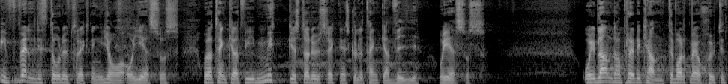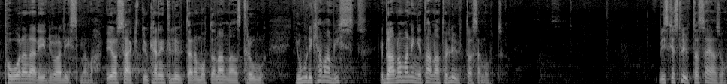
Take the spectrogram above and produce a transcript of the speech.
i väldigt stor utsträckning jag och Jesus. Och Jag tänker att vi i mycket större utsträckning skulle tänka vi och Jesus. Och ibland har predikanter varit med och skjutit på den här individualismen. Va? Vi har sagt du kan inte luta dig mot någon annans tro. Jo, det kan man visst. Ibland har man inget annat att luta sig mot. Vi ska sluta säga så.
